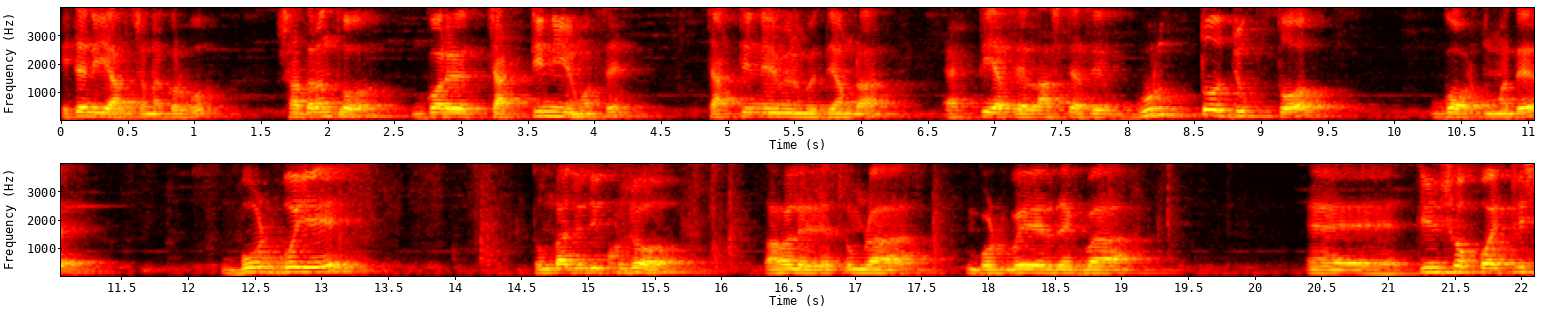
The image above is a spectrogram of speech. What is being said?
এটা নিয়ে আলোচনা করব। সাধারণত গড়ের চারটি নিয়ম আছে। চারটি নিয়মের মধ্যে আমরা একটি আছে লাস্টে আছে গুরুত্বযুক্ত গড়। তোমাদের বোর্ড বইয়ে তোমরা যদি খুঁজো, তাহলে তোমরা বোর্ড বইয়ের দেখবা তিনশো পঁয়ত্রিশ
